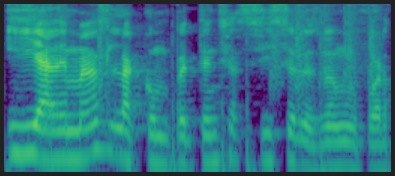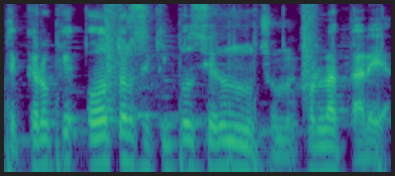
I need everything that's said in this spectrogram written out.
Y además la competencia sí se les ve muy fuerte. Creo que otros equipos hicieron mucho mejor la tarea.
